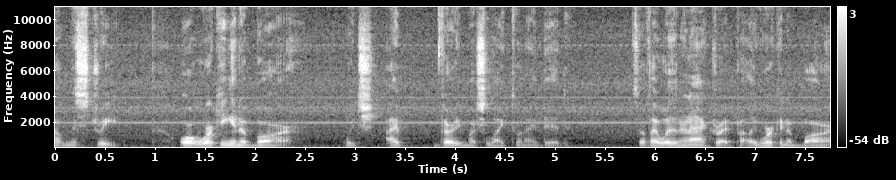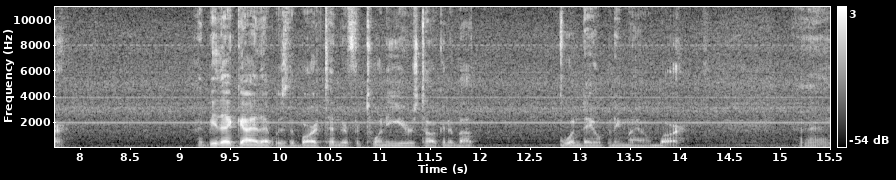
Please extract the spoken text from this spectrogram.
out in the street. Or working in a bar which I very much liked when I did. So if I wasn't an actor I'd probably work in a bar. I'd be that guy that was the bartender for 20 years talking about one day opening my own bar. Uh,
